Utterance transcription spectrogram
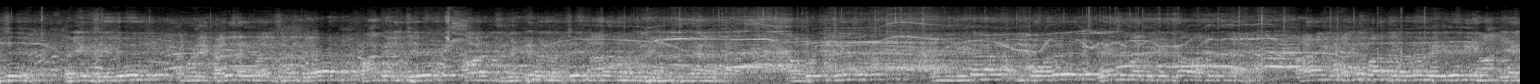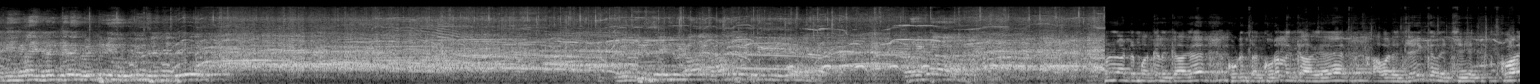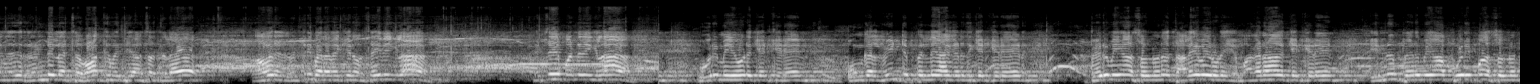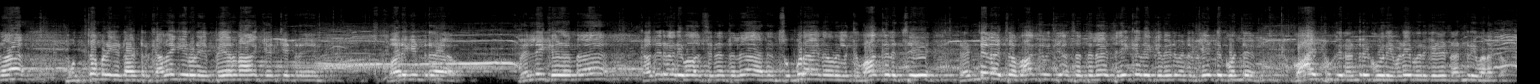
சகோதரர்களை தயவு செய்து நம்முடைய கல்யாண சின்னத்தில் சங்கத்தில் வாக்களிச்சு அவரை வெற்றி பெற வச்சு நாடாளுமன்றத்தில் அனுப்புங்க. அப்படின்னு உங்ககிட்ட இப்போது வேண்டுகோள் விடுக்கிறதுக்காக வந்திருந்தேன் ஆனால் இங்கே வந்து பார்த்தது தெரியுது நீங்க நீங்களாம் ஏற்கனவே வெற்றியை உறுதி செஞ்சுட்டு மக்களுக்காக கொடுத்த குரலுக்காக அவரை ஜெயிக்க வச்சு குறைஞ்சது ரெண்டு லட்சம் வாக்கு வித்தியாசத்துல அவரை வெற்றி பெற வைக்கணும். செய்வீங்களா? நிச்சயம் பண்ணுவீங்களா? உரிமையோடு கேட்கிறேன். உங்கள் வீட்டு பிள்ளையாகிறது கேட்கிறேன். பெருமையா சொல்லணும்னா தலைவருடைய மகனாக கேட்கிறேன். இன்னும் பெருமையா பூரிப்பா சொல்லணும்னா முத்தமிழக டாக்டர் கலைஞருடைய பேரனாக கேட்கின்றேன். வருகின்ற வெள்ளிக்கிழமை கதிர் அறிவால் சின்னத்தில் அண்ணன் சுப்பராயன் அவர்களுக்கு வாக்களித்து ரெண்டு லட்சம் வாக்கு வித்தியாசத்தில் ஜெயிக்க வைக்க வேண்டும் என்று கேட்டுக்கொண்டு வாய்ப்புக்கு நன்றி கூறி விடைபெறுகிறேன். நன்றி வணக்கம்.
